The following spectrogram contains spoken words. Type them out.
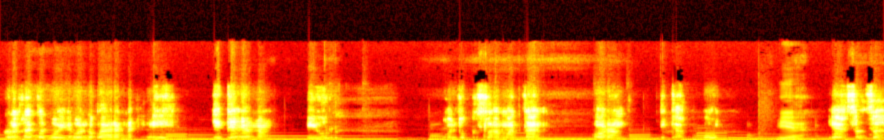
Kalau kata gue ya untuk larangan ini jika emang pure untuk keselamatan orang di kampung, iya. Yeah. Ya sah-sah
